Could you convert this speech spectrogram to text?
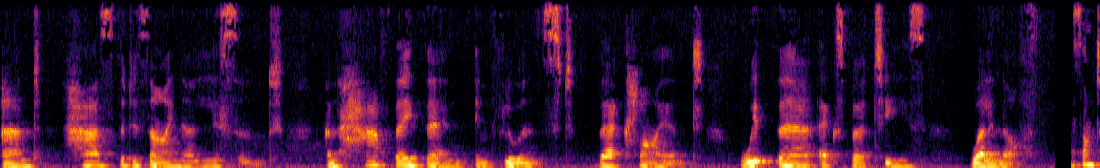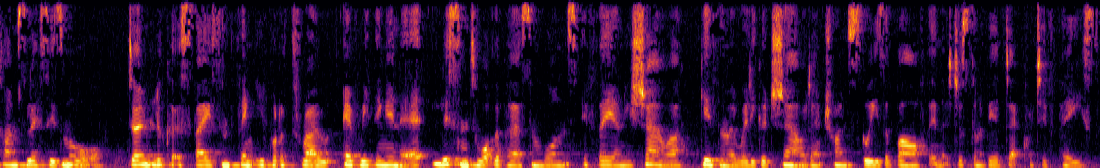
And has the designer listened? And have they then influenced their client with their expertise well enough? Sometimes less is more. Don't look at a space and think you've got to throw everything in it. Listen to what the person wants. If they only shower, give them a really good shower. Don't try and squeeze a bath in. It's just going to be a decorative piece.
